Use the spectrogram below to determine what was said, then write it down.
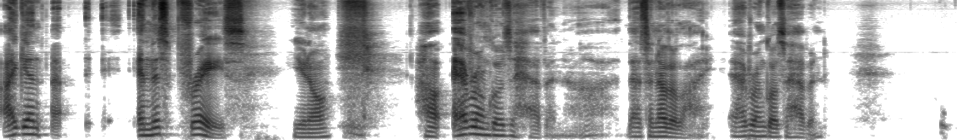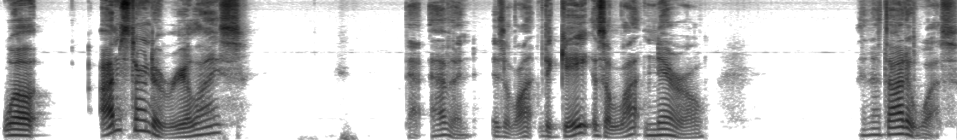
I get uh, in this phrase, you know, how everyone goes to heaven. Uh, that's another lie. Everyone goes to heaven. Well, I'm starting to realize that heaven is a lot, the gate is a lot narrow than I thought it was.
